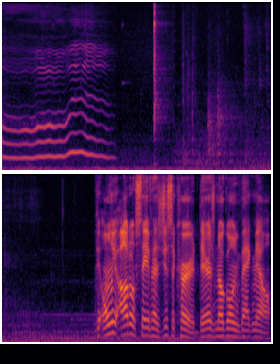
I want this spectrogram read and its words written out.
Ooh. The only autosave has just occurred. There's no going back now.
